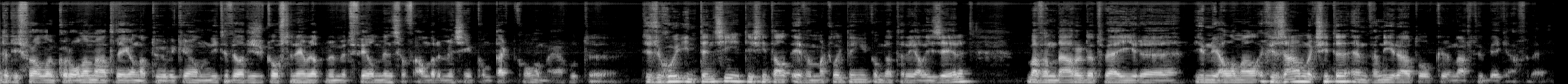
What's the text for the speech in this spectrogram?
Dat is vooral een coronamaatregel natuurlijk, hè, om niet te veel risico's te nemen dat we met veel mensen of andere mensen in contact komen. Maar ja, goed, het is een goede intentie. Het is niet altijd even makkelijk, denk ik, om dat te realiseren. Maar vandaar ook dat wij hier, hier nu allemaal gezamenlijk zitten en van hieruit ook naar Tuurbeke afreizen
